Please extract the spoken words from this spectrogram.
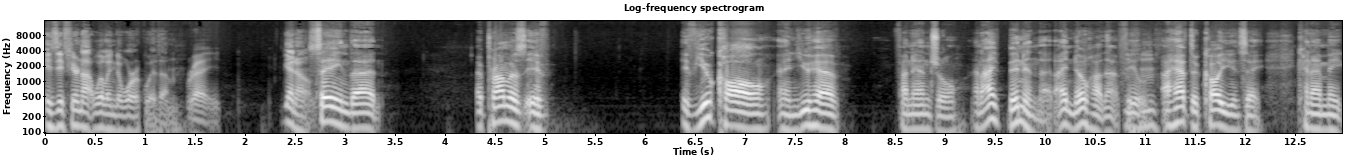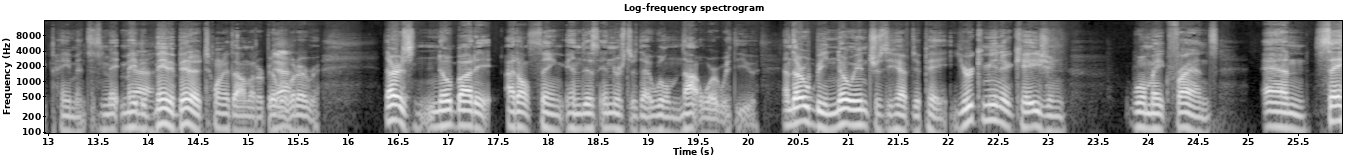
is if you're not willing to work with them Right. you know saying that, I promise if if you call and you have financial, and I've been in that, I know how that feels. Mhm. I have to call you and say, "Can I make payments?" It's may, maybe Yeah. maybe been a twenty thousand dollar bill Yeah. or whatever. There's nobody I don't think in this industry that will not work with you, and there will be no interest you have to pay. Your communication will make friends, and say,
